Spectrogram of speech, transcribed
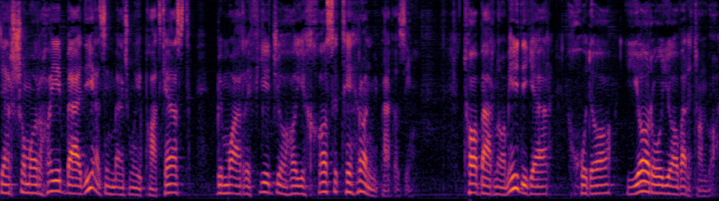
در شمارهای بعدی از این مجموعه پادکست به معرفی جاهای خاص تهران می‌پردازیم. تا برنامه دیگر خدا یار و یاورتان باد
